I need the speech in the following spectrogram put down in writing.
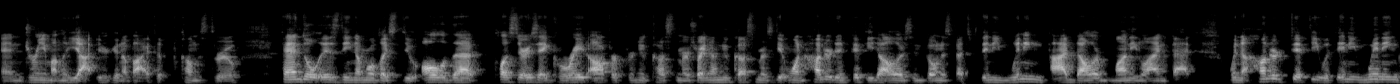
and dream on the yacht you're going to buy if it comes through. FanDuel is the number one place to do all of that. Plus, there is a great offer for new customers. Right now, new customers get $150 in bonus bets with any winning $5 money line bet. Win 150 with any winning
